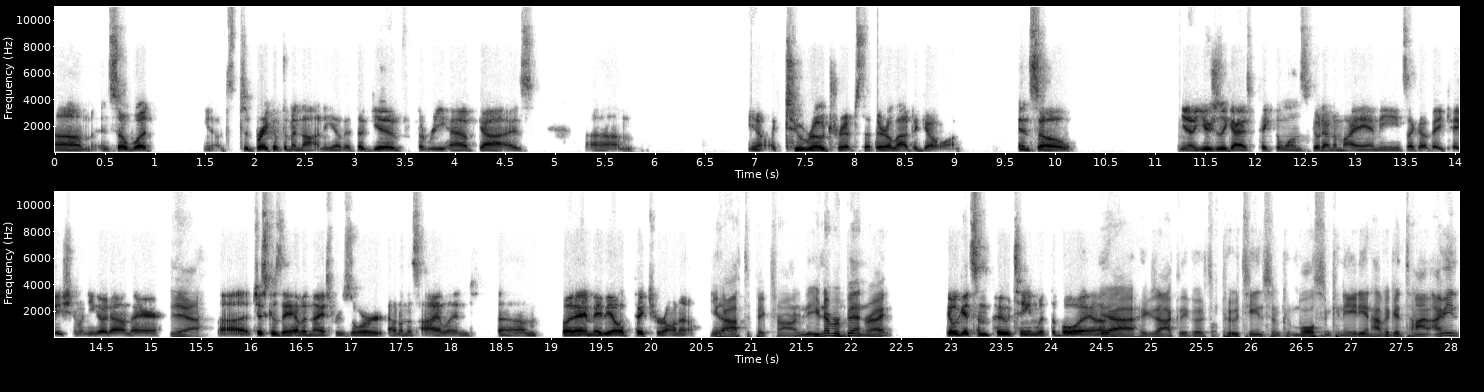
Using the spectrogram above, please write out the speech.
Um, and so what you know to break up the monotony of it, they'll give the rehab guys, um, you know, like two road trips that they're allowed to go on. And so, you know, usually guys pick the ones go down to Miami. It's like a vacation when you go down there Yeah. uh, just because they have a nice resort out on this island. Um, but hey, maybe I'll pick Toronto. You You know, have to pick Toronto. You've never been, right? go get some poutine with the boy. Huh? Yeah, exactly. Go get some poutine, some Molson Canadian, have a good time. I mean,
